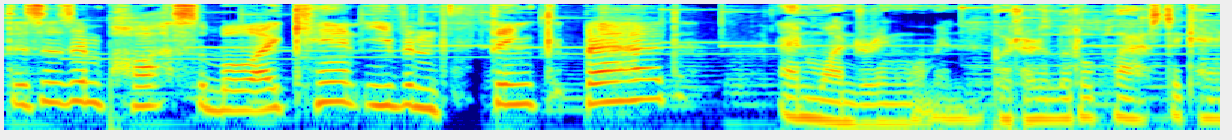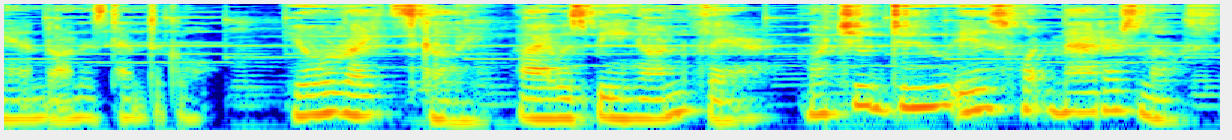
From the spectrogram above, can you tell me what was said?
This is impossible. I can't even think bad. And Wondering Woman put her little plastic hand on his tentacle. You're right, Scully. I was being unfair. What you do is what matters most.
